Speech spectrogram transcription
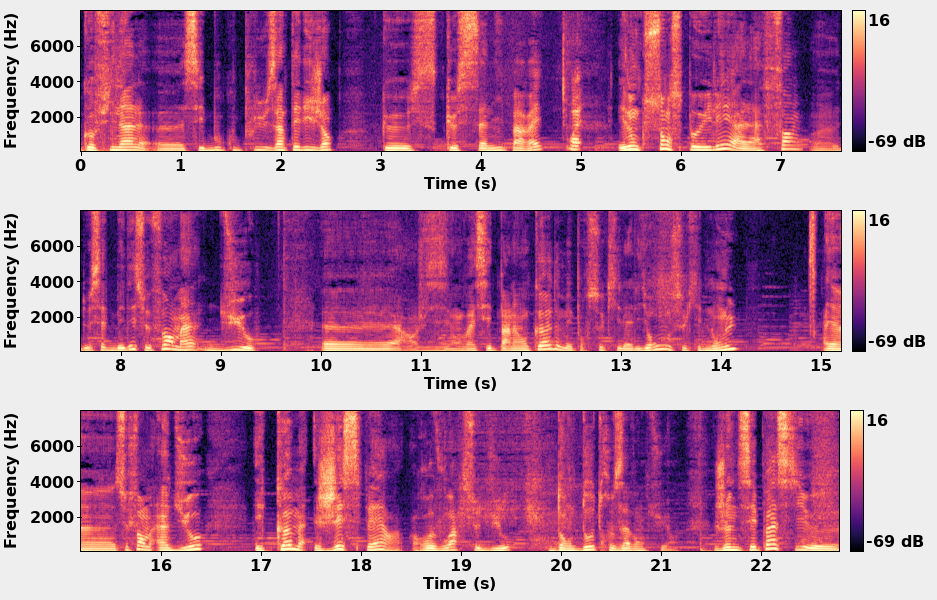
qu'au final euh, c'est beaucoup plus intelligent que ce que ça n'y paraît. Ouais. Et donc, sans spoiler, à la fin euh, de cette BD se forme un duo. Euh, alors, je vais- on va essayer de parler en code, mais pour ceux qui la liront, ceux qui l'ont lu, euh, se forme un duo. Et comme j'espère revoir ce duo dans d'autres aventures. Je ne sais pas si euh,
